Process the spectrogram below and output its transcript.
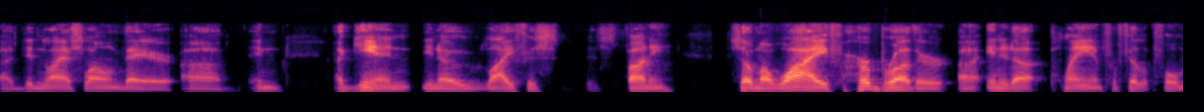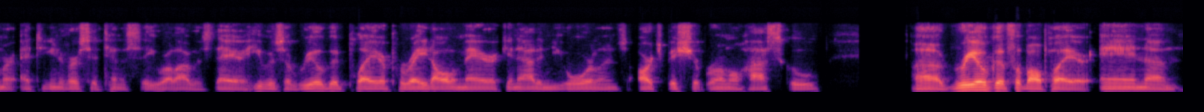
Uh, didn't last long there. Uh, and again, you know, life is is funny. So my wife, her brother, uh, ended up playing for Phillip Fulmer at the University of Tennessee while I was there. He was a real good player, parade All American out in New Orleans, Archbishop Rummel High School. Uh, real good football player, and um,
